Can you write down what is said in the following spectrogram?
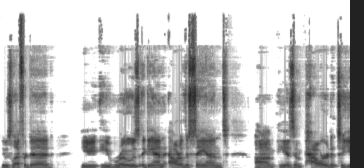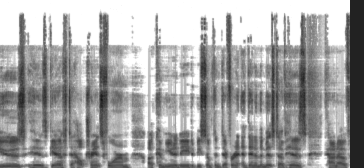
He was left for dead. He he rose again out of the sand. Um, he is empowered to use his gift to help transform a community to be something different. And then, in the midst of his kind of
